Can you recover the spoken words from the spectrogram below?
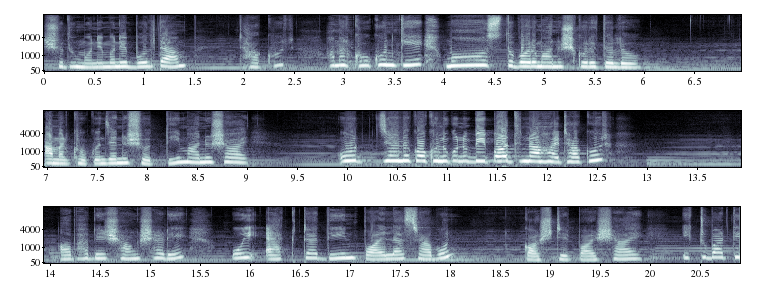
শুধু মনে মনে বলতাম, ঠাকুর, আমার খোকনকে মস্ত বড় মানুষ করে তোলো। আমার খোকন যেন সত্যি মানুষ হয়, ওর যেন কখনো কোনো বিপদ না হয়, ঠাকুর। অভাবের সংসারে ওই একটা দিন পয়লা শ্রাবণ, কষ্টের পয়সায় একটু বাড়তি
